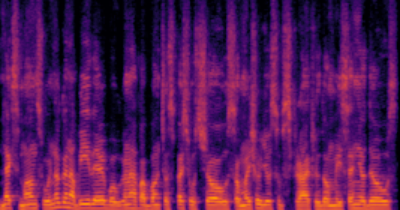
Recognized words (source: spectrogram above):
next month. We're not going to be there, but we're going to have a bunch of special shows. So make sure you subscribe so you don't miss any of those.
